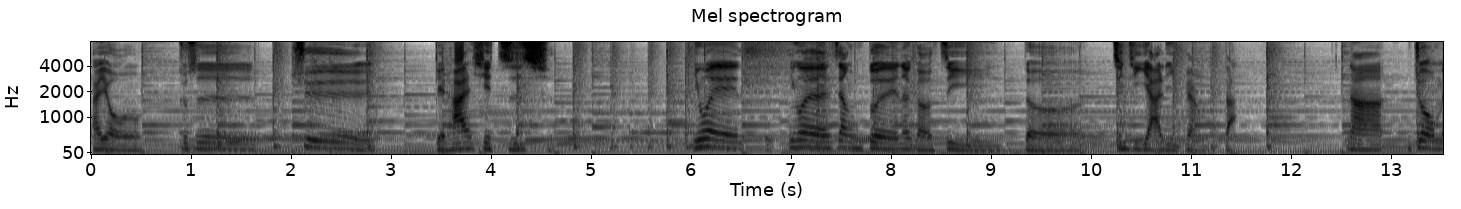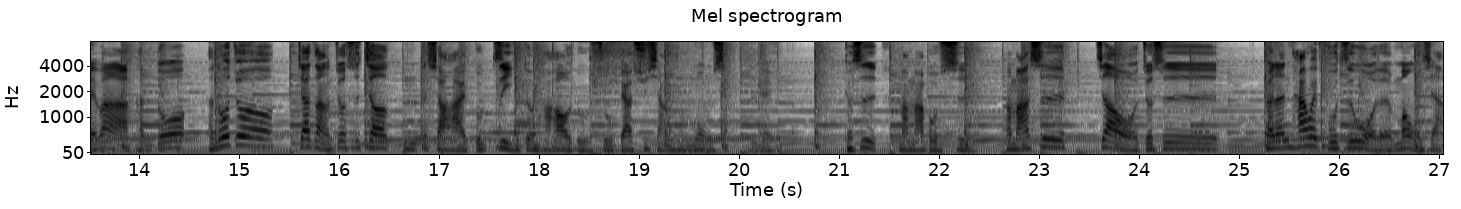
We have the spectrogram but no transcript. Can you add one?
还有就是去给他一些支持，因为因为这样对那个自己的经济压力非常大。那就没办法，很多很多就家长就是叫小孩读自己都好好读书，不要去想什么梦想之类的。可是妈妈不是，妈妈是叫我就是，可能她会扶持我的梦想，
